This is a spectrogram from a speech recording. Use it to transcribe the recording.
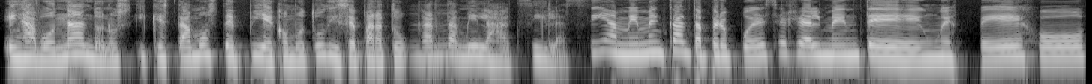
enjabonándonos y que estamos de pie, como tú dices, para tocar también las axilas. Sí, a mí me encanta, pero puede ser realmente un espejo,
